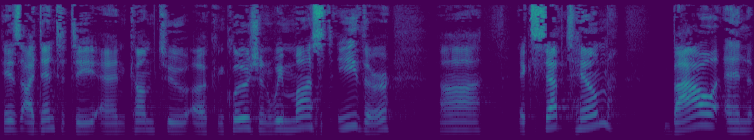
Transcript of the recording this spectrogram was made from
his identity and come to a conclusion. We must either uh, accept him, bow and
